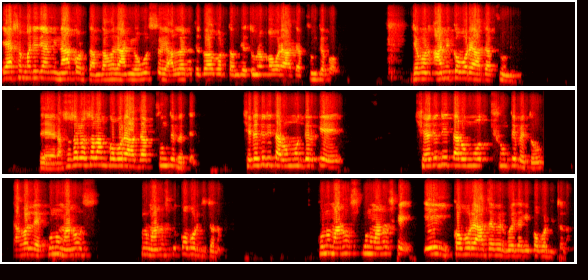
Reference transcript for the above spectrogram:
এর সঙ্গে যদি আমি না করতাম, তাহলে আমি অবশ্যই আল্লাহর কাছে দোয়া করতাম যে, তোমরা কবরে আজাব শুনতে পাও। যেমন আমি কবরে আজাব শুনি। রাসুল সাল্লাহ সাল্লাম কবরে আজাব শুনতে পেতেন। সেটা যদি তার উম্মতদেরকে, সেটা যদি তার উম্মত শুনতে পেত, তাহলে কোনো মানুষ, কোনো মানুষকে কবর দিত না। কোনো মানুষ, কোনো মানুষকে এই কবরে আজাবের বয়ে তাকে কবর দিত না।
